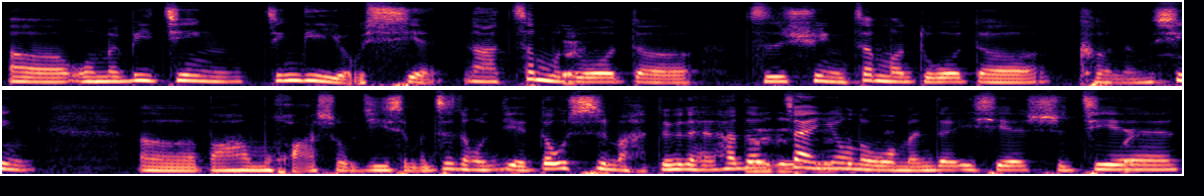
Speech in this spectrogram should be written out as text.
呃，我们毕竟精力有限，那这么多的资讯，这么多的可能性。呃，包括我们划手机什么这种也都是嘛，对不对？它都占用了我们的一些时间。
